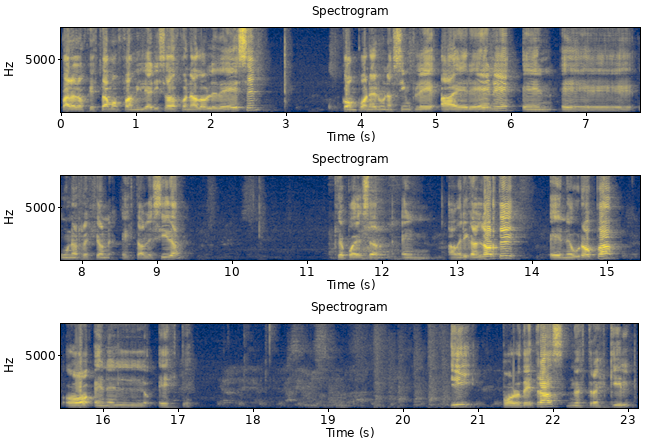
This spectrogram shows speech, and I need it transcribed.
Para los que estamos familiarizados con AWS, componer una simple ARN en eh, una región establecida, que puede ser en América del Norte, en Europa o en el este. Y por detrás nuestra skill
